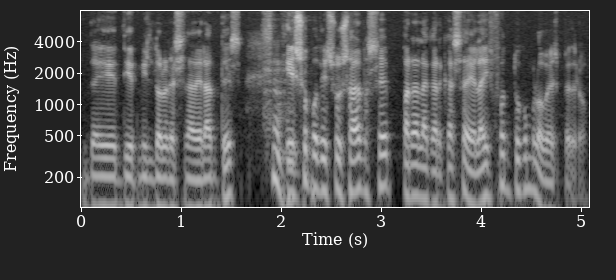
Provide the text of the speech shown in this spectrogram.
de 10.000 dólares en adelante, ¿eso podéis usarse para la carcasa del iPhone? ¿Tú cómo lo ves, Pedro?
